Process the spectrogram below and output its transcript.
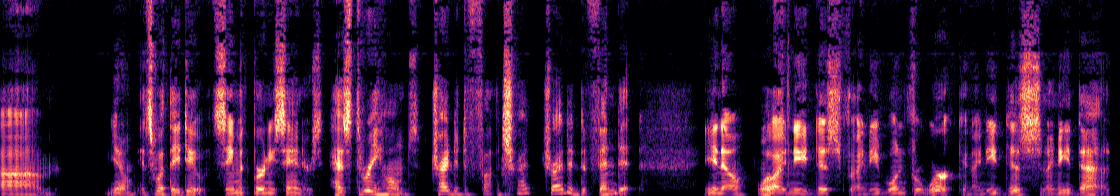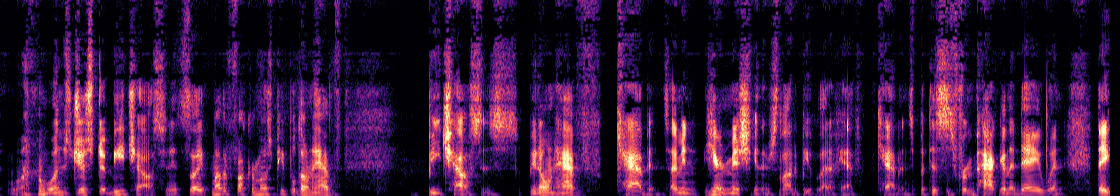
um, you know, it's what they do. Same with Bernie Sanders. Has three homes. Tried to defi- try try to defend it you know, well, I need this, I need one for work, and I need this, and I need that. One's just a beach house. And it's like, motherfucker, most people don't have beach houses. We don't have cabins. I mean, here in Michigan, there's a lot of people that have cabins, but this is from back in the day when they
